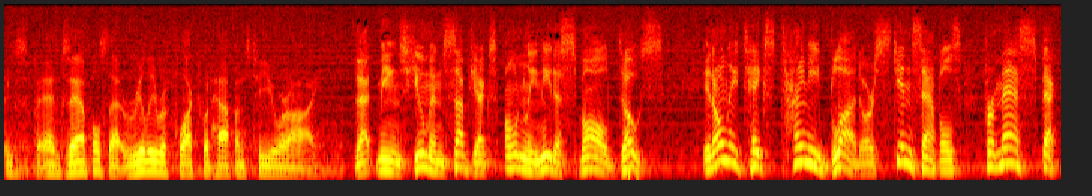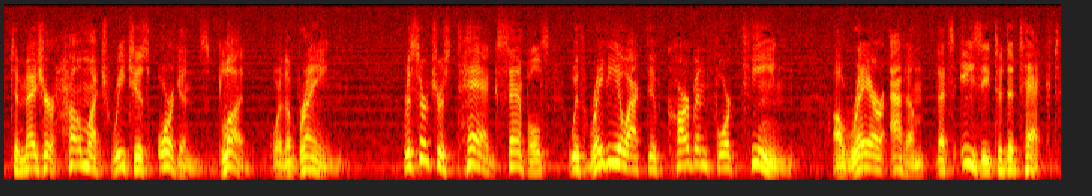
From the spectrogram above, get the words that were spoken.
ex- examples that really reflect what happens to you or I. That means human subjects only need a small dose. It only takes tiny blood or skin samples for mass spec to measure how much reaches organs, blood, or the brain. Researchers tag samples with radioactive carbon-14, a rare atom that's easy to detect.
